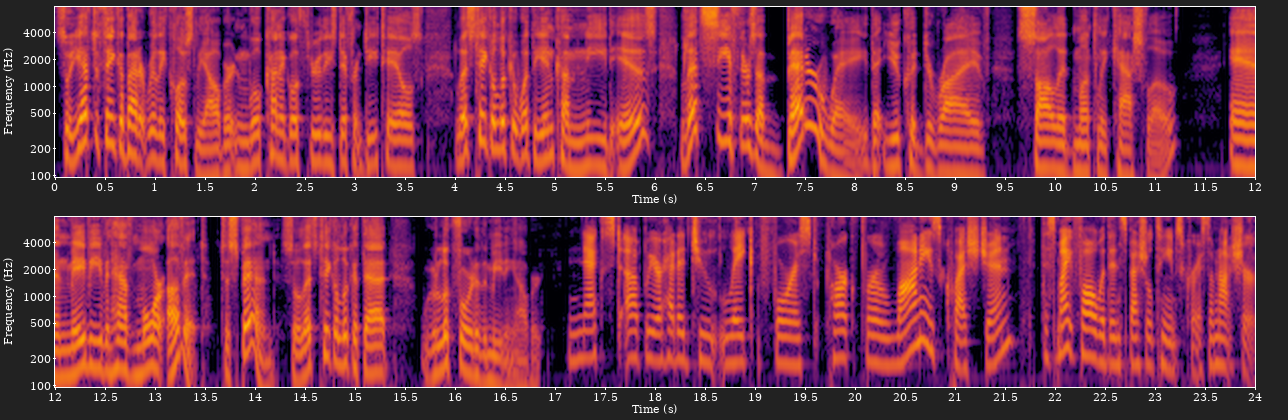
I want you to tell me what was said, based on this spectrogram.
so you have to think about it really closely, Albert, and we'll kind of go through these different details. Let's take a look at what the income need is. Let's see if there's a better way that you could derive solid monthly cash flow and maybe even have more of it to spend. So let's take a look at that. We'll look forward to the meeting, Albert. Next up, we are headed to Lake Forest Park for Lonnie's question. This might fall within special teams, Chris. I'm not sure.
